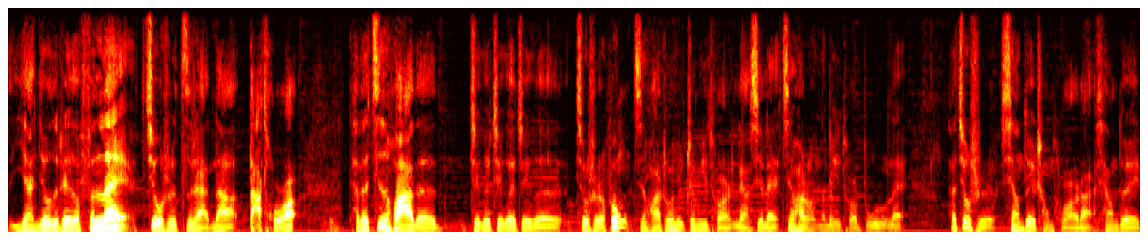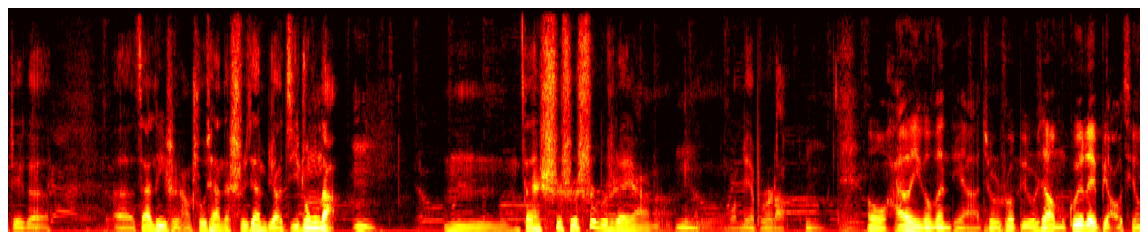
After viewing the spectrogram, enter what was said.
研究的这个分类就是自然的大坨儿，它的进化的这个这个这个就是嘣进化出这么一坨两栖类，进化出那么一坨哺乳类，它就是相对成坨的，相对这个呃在历史上出现的时间比较集中的，嗯嗯，但事实是不是这样呢？嗯我们也不知道。嗯。哦，还有一个问题啊，就是说，比如像我们归类表情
